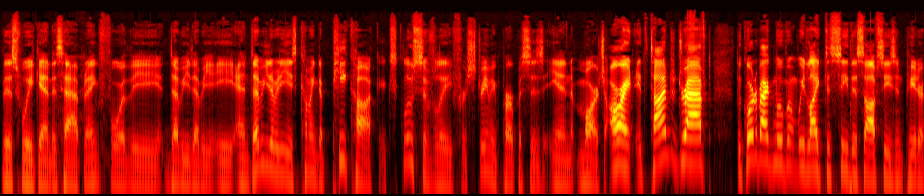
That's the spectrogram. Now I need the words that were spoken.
this weekend is happening for the WWE, and WWE is coming to Peacock exclusively for streaming purposes in March. All right, it's time to draft the quarterback movement we'd like to see this offseason, Peter.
